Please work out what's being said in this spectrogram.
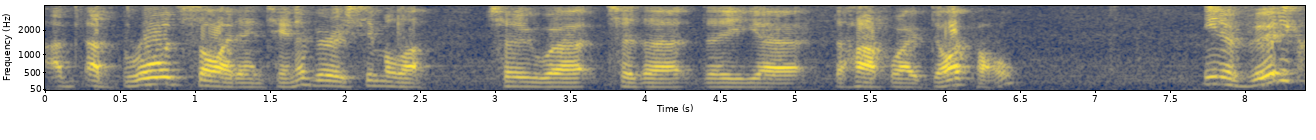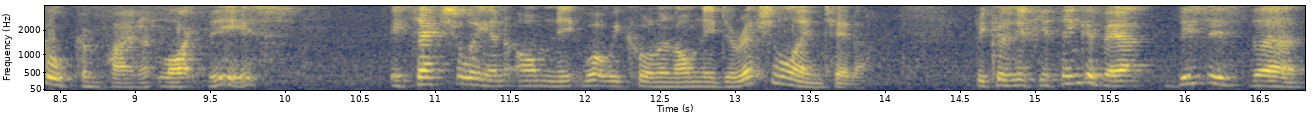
a, a broadside antenna, very similar to, uh, to the, the, uh, the half wave dipole. In a vertical component like this, it's actually an omni, what we call an omnidirectional antenna. Because if you think about this is the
